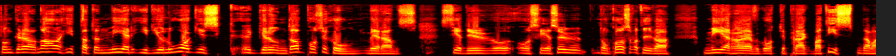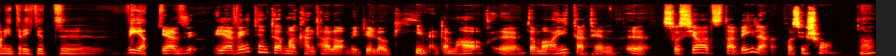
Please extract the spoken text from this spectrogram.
de gröna har hittat en mer ideologiskt eh, grundad position medan CDU och, CSU, de konservativa, mer har övergått till pragmatism där man inte riktigt eh, vet? Jag, jag, vet inte om man kan tala om ideologi, men de har, eh, de har hittat en socialt stabilare position. Ja.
